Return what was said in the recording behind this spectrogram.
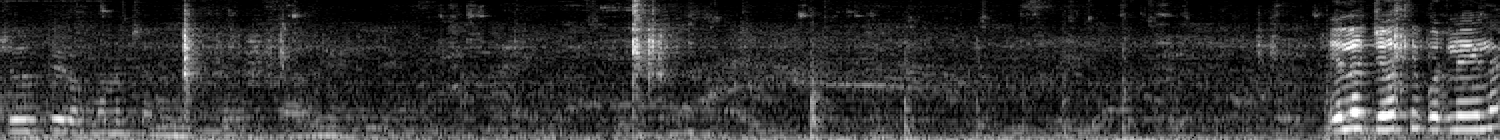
ಜ್ಯೋತಿ ರಮ್ಮನು ಚೆನ್ನಾಗಿತ್ತು ಎಲ್ಲ ಜ್ಯೋತಿ ಬರಲೇ ಇಲ್ಲ?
